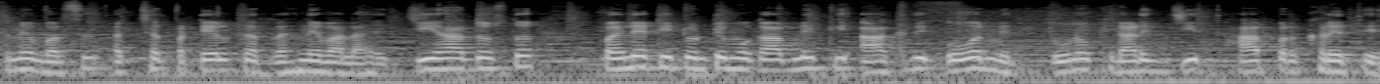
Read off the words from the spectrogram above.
Karunaratne versus Akshar Patel का रहने वाला है। जी हाँ दोस्तों, पहले टी मुकाबले की आखिरी ओवर में दोनों खिलाड़ी जीत हार पर खड़े थे,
